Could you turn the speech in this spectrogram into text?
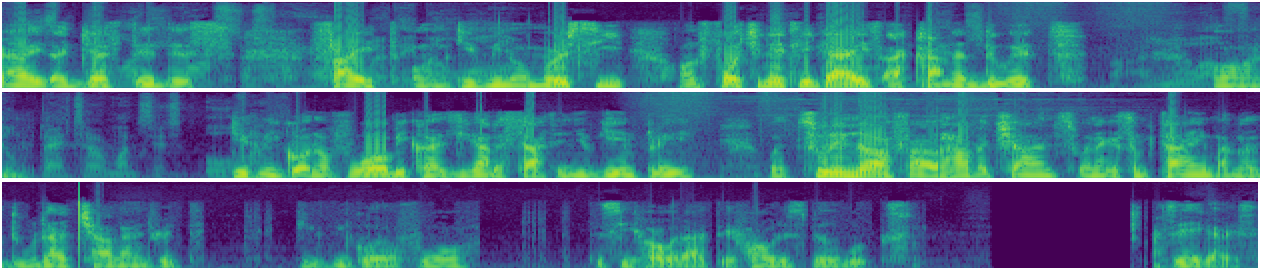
I just did this fight on Give Me No Mercy. Unfortunately, guys, I cannot do it on Give Me God of War because you gotta start a new gameplay. But soon enough, I'll have a chance when I get some time and I'll do that challenge with Give Me God of War to see how that if how this build works. So yeah, guys.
